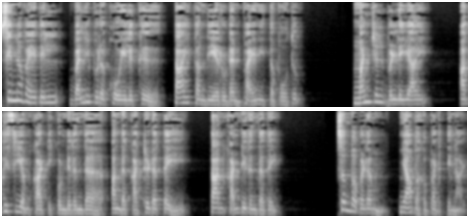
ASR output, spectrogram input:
சின்ன வயதில் வல்லிபுர கோயிலுக்கு தாய் தந்தையருடன் பயணித்த போது மஞ்சள் வெள்ளையாய் அதிசயம் காட்டிக் கொண்டிருந்த அந்த கட்டிடத்தை தான் கண்டிருந்ததை செம்பவளம் ஞாபகப்படுத்தினாள்.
